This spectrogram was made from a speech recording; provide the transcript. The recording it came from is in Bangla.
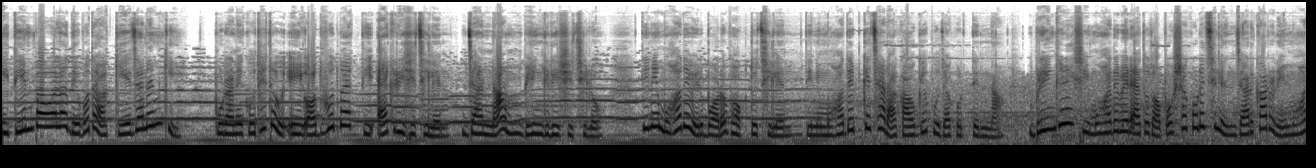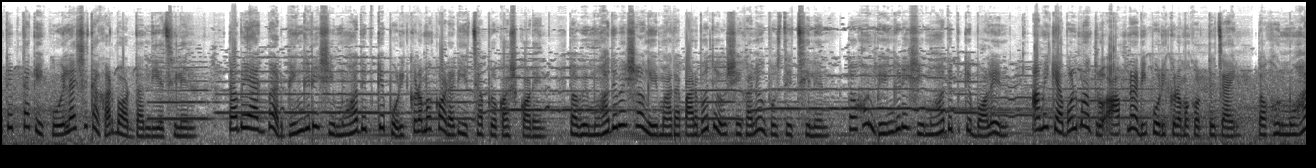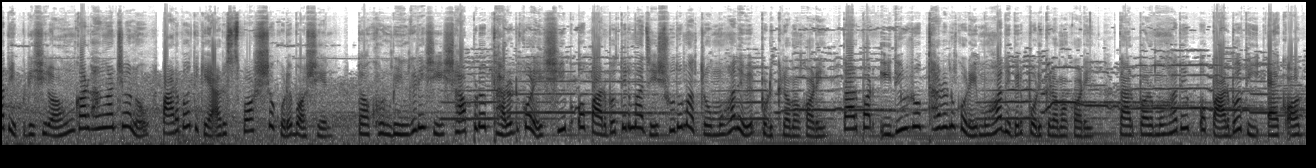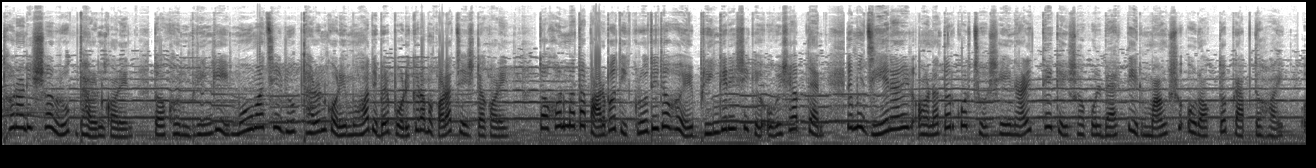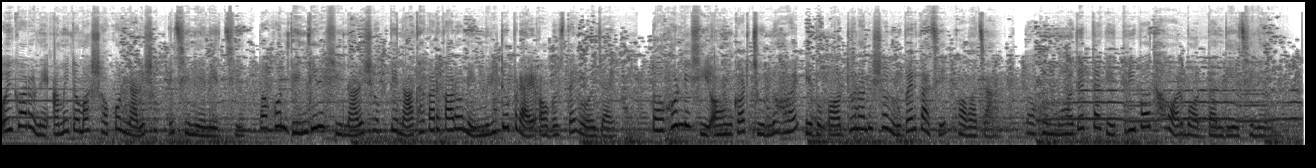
এই তিন পাওয়ালা দেবতা কে জানেন কি? পুরাণে কথিত এই অদ্ভুত ব্যক্তি এক ঋষি ছিলেন, যার নাম ভৃঙ্গি ঋষি ছিল। তিনি মহাদেবের বড় ভক্ত ছিলেন। তিনি মহাদেবকে ছাড়া কাউকে পূজা করতেন না। ভৃঙ্গি ঋষি মহাদেবের এত তপস্যা করেছিলেন, যার কারণে মহাদেব তাকে কৈলাসে থাকার বরদান দিয়েছিলেন। তবে একবার ভৃঙ্গি ঋষি মহাদেবকে পরিক্রমা করার ইচ্ছা প্রকাশ করেন। তবে মহাদেবের সঙ্গে মাতা পার্বতীও সেখানে উপস্থিত ছিলেন। তখন ভৃঙ্গি ঋষি মহাদেবকে বলেন, আমি কেবলমাত্র আপনারই পরিক্রমা করতে চাই। তখন মহাদেব ঋষির অহংকার ভাঙার জন্য পার্বতীকে আরও স্পর্শ করে বসেন। তখন ভৃঙ্গি ঋষি সাপরূপ ধারণ করে শিব ও পার্বতীর মাঝে শুধুমাত্র মহাদেবের পরিক্রমা করে। তারপর ইঁদুর রূপ ধারণ করে মহাদেবের পরিক্রমা করে। তারপর মহাদেব ও পার্বতী এক অর্ধনারীশ্বর রূপ ধারণ করেন। তখন ভৃঙ্গি মৌমাছির রূপ ধারণ করে মহাদেবের পরিক্রমা করার চেষ্টা করে। তখন মাতা পার্বতী ক্রোধিত হয়ে ভৃঙ্গি ঋষিকে অভিশাপ দেন, তুমি যে নারীর অনাদর করছ, সেই নারীর থেকে সকল ব্যক্তির মাংস ও রক্ত প্রাপ্ত হয়। ওই কারণে আমি তোমার সকল নারী শক্তি ছিনিয়ে নিচ্ছি। তখন ভৃঙ্গি ঋষি নারী শক্তি না থাকার কারণে মৃতপ্রায় অবস্থায় হয়ে যায়। তখন ঋষি অহংকার চূর্ণ হয় এবং অর্ধনারীশ্বর রূপের কাছে ক্ষমা চান। তখন মহাদেব তাকে ত্রিপদ হওয়ার বরদান দিয়েছিলেন।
